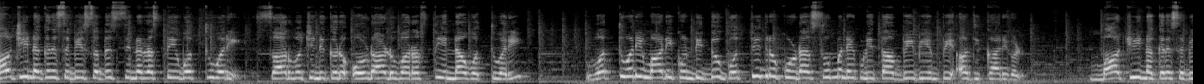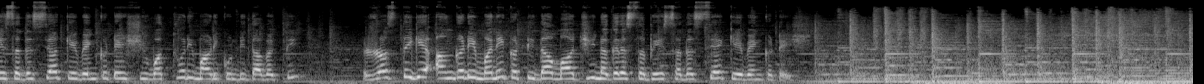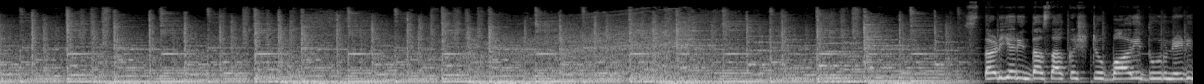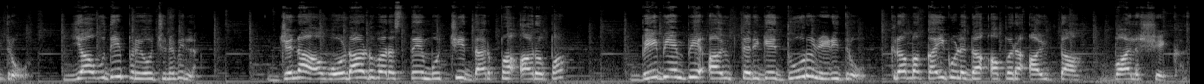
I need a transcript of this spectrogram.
ಮಾಜಿ ನಗರಸಭೆ ಸದಸ್ಯನ ರಸ್ತೆ ಒತ್ತುವರಿ. ಸಾರ್ವಜನಿಕರು ಓಡಾಡುವ ರಸ್ತೆಯನ್ನ ಒತ್ತುವರಿ. ಒತ್ತುವರಿ ಮಾಡಿಕೊಂಡಿದ್ದು ಗೊತ್ತಿದ್ರೂ ಕೂಡ ಸುಮ್ಮನೆ ಕುಳಿತ ಬಿಬಿಎಂಪಿ ಅಧಿಕಾರಿಗಳು. ಮಾಜಿ ನಗರಸಭೆ ಸದಸ್ಯ ಕೆ. ವೆಂಕಟೇಶ್ ಒತ್ತುವರಿ ಮಾಡಿಕೊಂಡಿದ್ದ ವ್ಯಕ್ತಿ. ರಸ್ತೆಗೆ ಅಂಗಡಿ ಮನೆ ಕಟ್ಟಿದ್ದ ಮಾಜಿ ನಗರಸಭೆ ಸದಸ್ಯ ಕೆ. ವೆಂಕಟೇಶ್. ಸ್ಥಳೀಯರಿಂದ ಸಾಕಷ್ಟು ಬಾರಿ ದೂರು ನೀಡಿದ್ರು. ಯಾವುದೇ ಪ್ರಯೋಜನವಿಲ್ಲ. ಜನ ಓಡಾಡುವ ರಸ್ತೆ ಮುಚ್ಚಿ ದರ್ಪ ಆರೋಪ. ಬಿಬಿಎಂಪಿ ಆಯುಕ್ತರಿಗೆ ದೂರು ನೀಡಿದ್ರು. ಕ್ರಮ ಕೈಗೊಳ್ಳದ ಅಪರ ಆಯುಕ್ತ ಬಾಲಶೇಖರ್.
